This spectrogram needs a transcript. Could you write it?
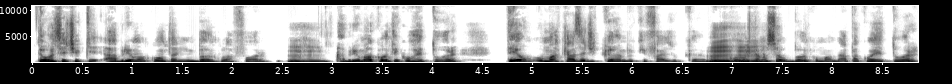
Então antes você tinha que abrir uma conta em banco lá fora, Uhum. abrir uma conta em corretora, ter uma casa de câmbio que faz o câmbio, Uhum. colocar no seu banco, mandar para corretora.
